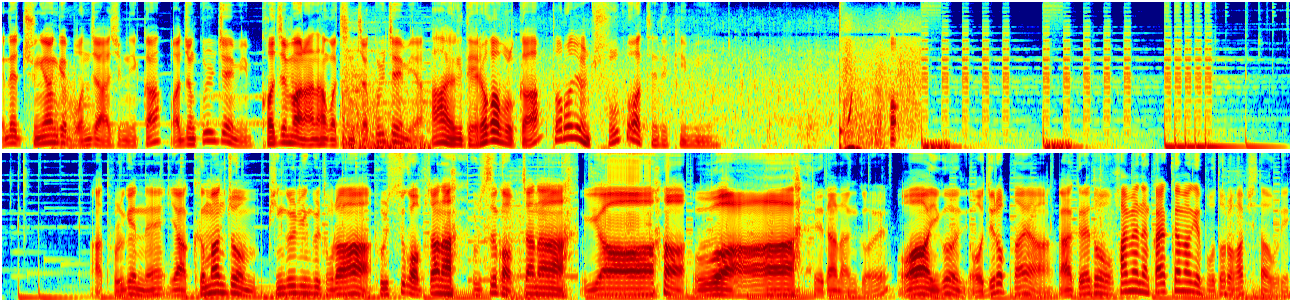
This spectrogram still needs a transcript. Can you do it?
근데 중요한 게 뭔지 아십니까? 완전 꿀잼임. 거짓말 안 하고 진짜 꿀잼이야. 아 여기 내려가 볼까? 떨어지면 죽을 것 같아 느낌이. 어? 아 돌겠네. 야 그만 좀 빙글빙글 돌아. 볼 수가 없잖아. 볼 수가 없잖아. 이야 우와 대단한걸. 와 이거 어지럽다 야아 그래도 화면은 깔끔하게 보도록 합시다 우리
